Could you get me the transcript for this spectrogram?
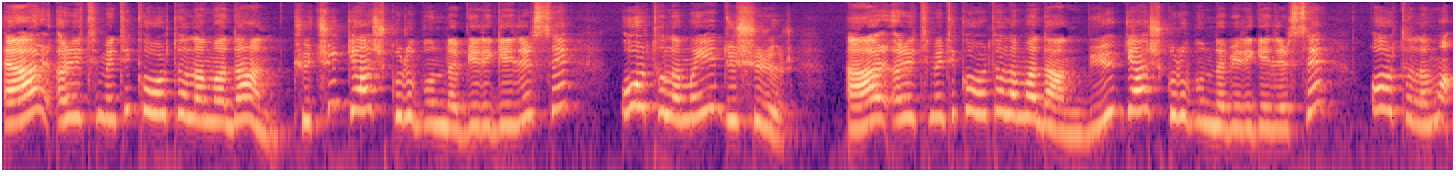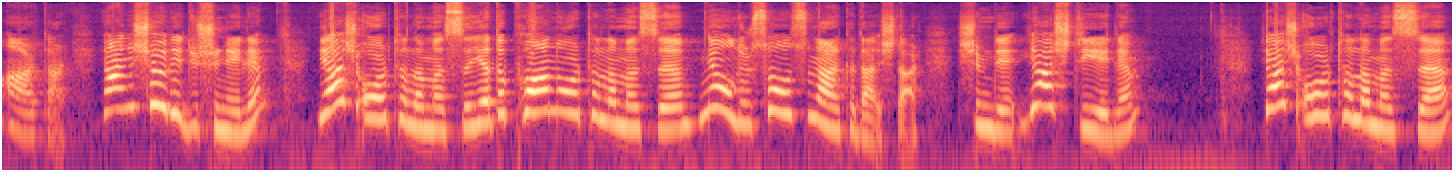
eğer aritmetik ortalamadan küçük yaş grubunda biri gelirse ortalamayı düşürür. Eğer aritmetik ortalamadan büyük yaş grubunda biri gelirse ortalama artar. Yani şöyle düşünelim. Yaş ortalaması ya da puan ortalaması ne olursa olsun arkadaşlar. Şimdi yaş diyelim. Yaş ortalaması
